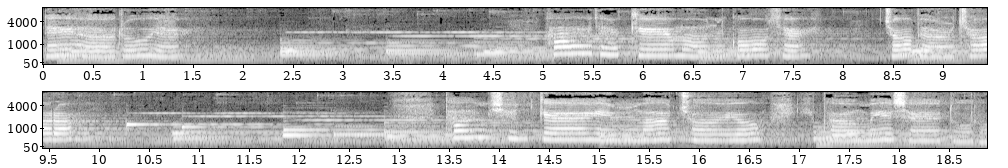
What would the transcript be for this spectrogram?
내 하루에 하늘길 먼 곳에 저 별처럼 당신께 입 맞춰요. 이 밤이 새도록.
